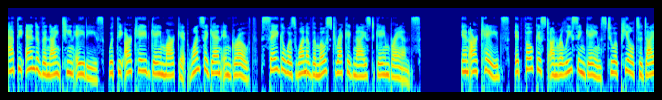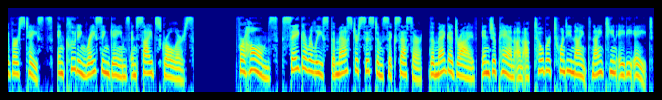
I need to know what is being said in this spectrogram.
At the end of the 1980s, with the arcade game market once again in growth, Sega was one of the most recognized game brands. In arcades, it focused on releasing games to appeal to diverse tastes, including racing games and side-scrollers. For homes, Sega released the Master System successor, the Mega Drive, in Japan on October 29, 1988,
